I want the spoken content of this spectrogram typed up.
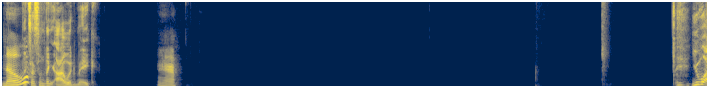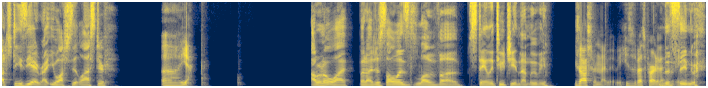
No. looks like something I would make. yeah. You watched Easy A, right? You watched it last year. Uh yeah. I don't know why, but I just always love uh, Stanley Tucci in that movie. He's awesome in that movie. He's the best part of that The movie. scene,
